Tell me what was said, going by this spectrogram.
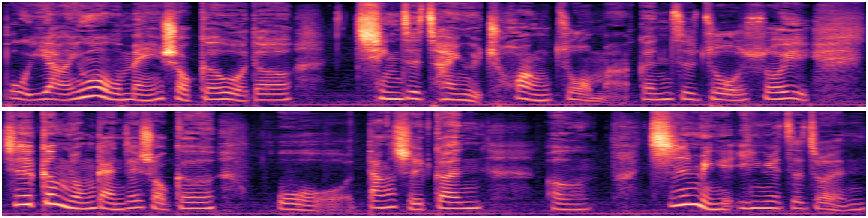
不一样。因为我每一首歌我都亲自参与创作嘛，跟制作，所以其实更勇敢这首歌，我当时跟呃知名的音乐制作人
